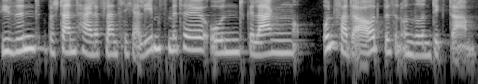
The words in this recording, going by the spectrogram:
Sie sind Bestandteile pflanzlicher Lebensmittel und gelangen unverdaut bis in unseren Dickdarm.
